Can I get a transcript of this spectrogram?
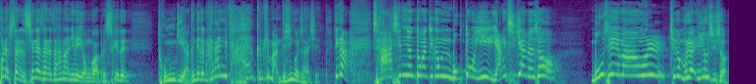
호렙산에서 시내산에서 하나님의 영광 앞에 서게 된 동기야. 근데 그건 하나님이 다 그렇게 만드신 거죠, 사실. 그러니까 40년 동안 지금 목동 이 양치기 하면서 모세의 마음을 지금 우리가 읽을 수 있어.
